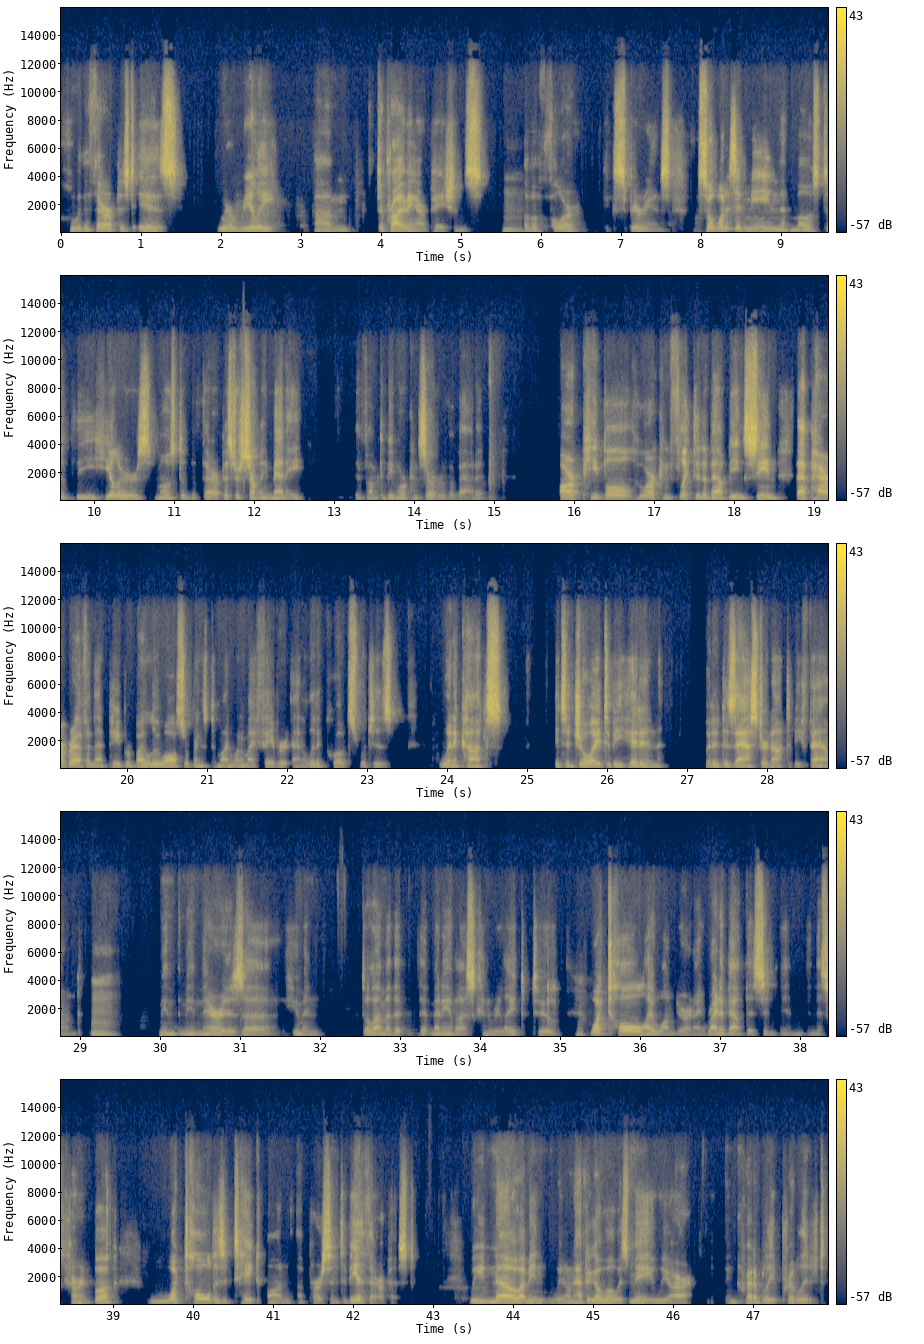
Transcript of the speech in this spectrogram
who the therapist is, we're really um, depriving our patients mm. of a fuller experience. So, what does it mean that most of the healers, most of the therapists, or certainly many, if I'm to be more conservative about it, are people who are conflicted about being seen. That paragraph in that paper by Lou also brings to mind one of my favorite analytic quotes, which is Winnicott's It's a joy to be hidden, but a disaster not to be found. Mm. I mean, I mean, there is a human dilemma that, that many of us can relate to. Yeah. What toll, I wonder, and I write about this in, in, in this current book, what toll does it take on a person to be a therapist? we know, I mean, we don't have to go, woe is me. We are incredibly privileged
